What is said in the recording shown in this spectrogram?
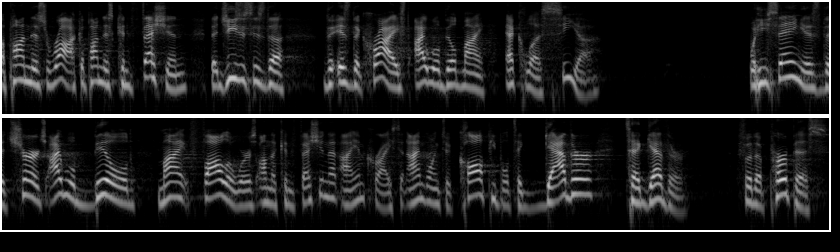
upon this rock, upon this confession that Jesus is the, the, is the Christ, I will build my ecclesia. What he's saying is, the church, I will build my followers on the confession that I am Christ, and I'm going to call people to gather together for the purpose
